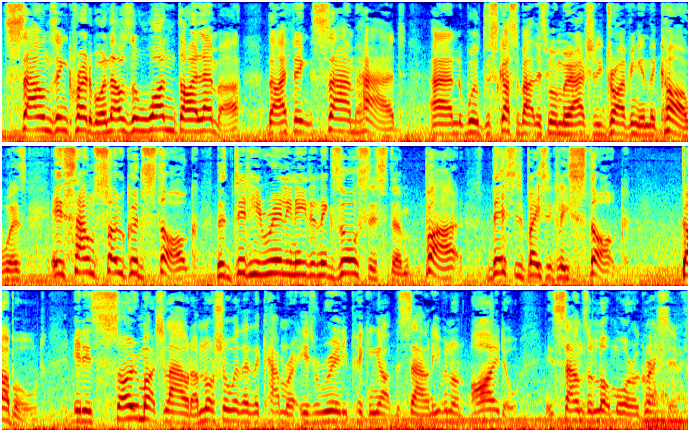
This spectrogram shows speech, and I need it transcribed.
sounds incredible, and that was the one dilemma that I think Sam had, and we'll discuss about this when we're actually driving in the car, was it sounds so good stock that did he really need an exhaust system? But this is basically stock doubled. It is so much louder. I'm not sure whether the camera is really picking up the sound. Even on idle, it sounds a lot more aggressive.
